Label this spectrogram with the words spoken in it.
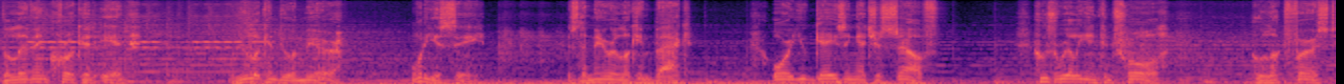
The living crooked id. When you look into a mirror, what do you see? Is the mirror looking back? Or are you gazing at yourself? Who's really in control? Who looked first?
